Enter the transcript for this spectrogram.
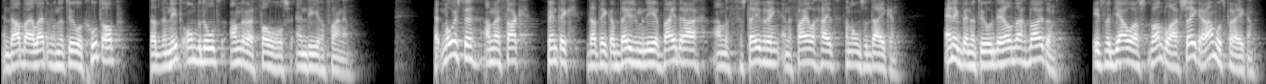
En daarbij letten we natuurlijk goed op dat we niet onbedoeld andere vogels en dieren vangen. Het mooiste aan mijn vak vind ik dat ik op deze manier bijdraag aan de versteviging en de veiligheid van onze dijken. En ik ben natuurlijk de hele dag buiten. Iets wat jou als wandelaar zeker aan moet spreken.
